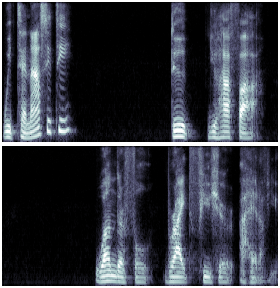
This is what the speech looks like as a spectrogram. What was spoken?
with tenacity, dude, you have a wonderful, bright future ahead of you.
